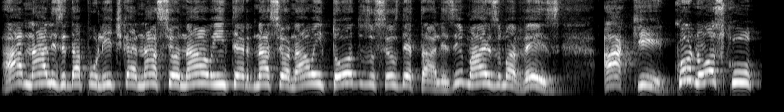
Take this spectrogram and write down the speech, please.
A análise da política nacional e internacional em todos os seus detalhes. E mais uma vez, aqui conosco.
